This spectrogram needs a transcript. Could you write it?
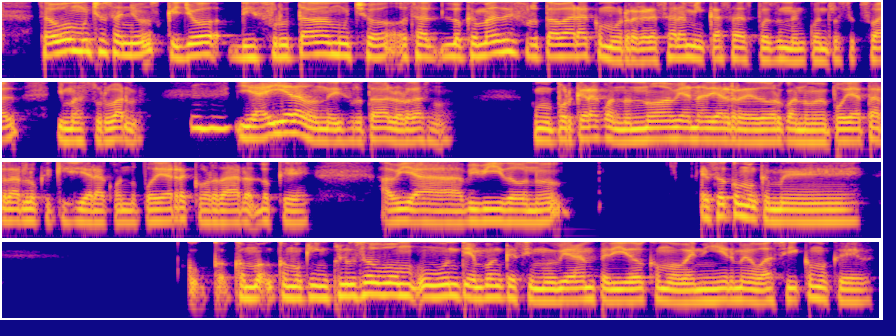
O sea, hubo muchos años que yo disfrutaba mucho, o sea, lo que más disfrutaba era como regresar a mi casa después de un encuentro sexual y masturbarme. Y ahí era donde disfrutaba el orgasmo como porque era cuando no había nadie alrededor, cuando me podía tardar lo que quisiera, cuando podía recordar lo que había vivido, ¿no? Eso como que me... Como, como que incluso hubo, un tiempo en que si me hubieran pedido como venirme o así, como que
